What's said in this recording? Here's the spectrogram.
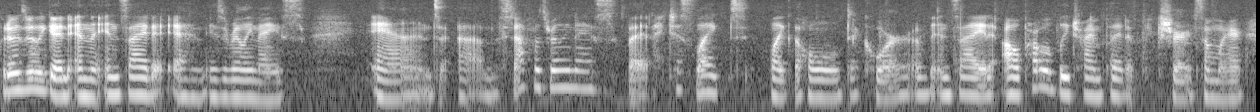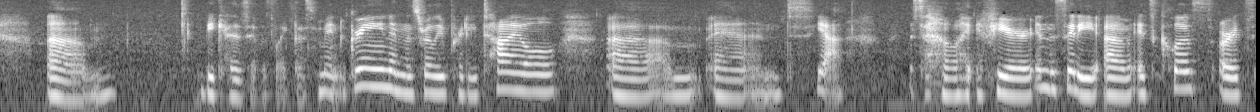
But it was really good, and the inside um, is really nice, and um, the staff was really nice, but I just liked like the whole decor of the inside. I'll probably try and put a picture somewhere um, because it was like this mint green and this really pretty tile um, and yeah so if you're in the city um, it's close or it's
